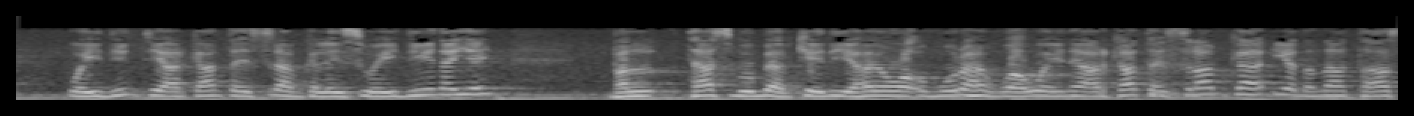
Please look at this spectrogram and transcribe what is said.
weydiintii arkaanta islaamka la bal taas buu baabkeedii yahay oo waa umuurahan waaweyn ee arkaanta islaamka iyadana taas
